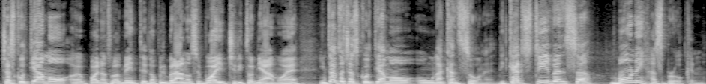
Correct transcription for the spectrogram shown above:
ci ascoltiamo, eh, poi naturalmente dopo il brano, se vuoi ci ritorniamo, eh. Intanto ci ascoltiamo una canzone di Cat Stevens, Morning Has Broken.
